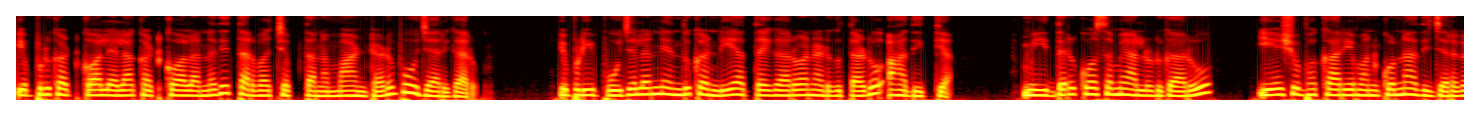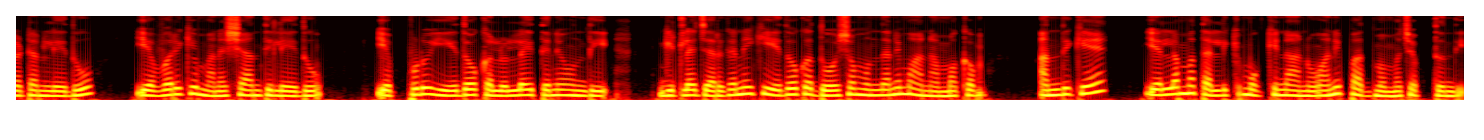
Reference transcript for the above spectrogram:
ఎప్పుడు కట్టుకోవాలి ఎలా కట్టుకోవాలన్నది తర్వాత చెప్తానమ్మా అంటాడు పూజారి గారు. ఇప్పుడు ఈ పూజలన్నీ ఎందుకండి అత్తయ్య గారు అని అడుగుతాడు ఆదిత్య. మీ ఇద్దరి కోసమే అల్లుడుగారు ఏ శుభకార్యం అనుకున్నా అది జరగటం లేదు ఎవ్వరికీ మనశ్శాంతి లేదు. ఎప్పుడూ ఏదో ఒక లుల్లైతేనే ఉంది. గిట్ల జరగనీకి ఏదో ఒక దోషం ఉందని మా నమ్మకం. అందుకే ఎల్లమ్మ తల్లికి మొక్కినాను అని పద్మమ్మ చెప్తుంది.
